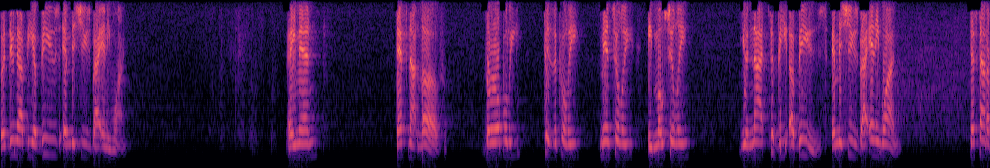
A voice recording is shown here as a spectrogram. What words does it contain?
But do not be abused and misused by anyone. Amen. That's not love. Verbally, physically, mentally, emotionally, you're not to be abused and misused by anyone. That's not a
